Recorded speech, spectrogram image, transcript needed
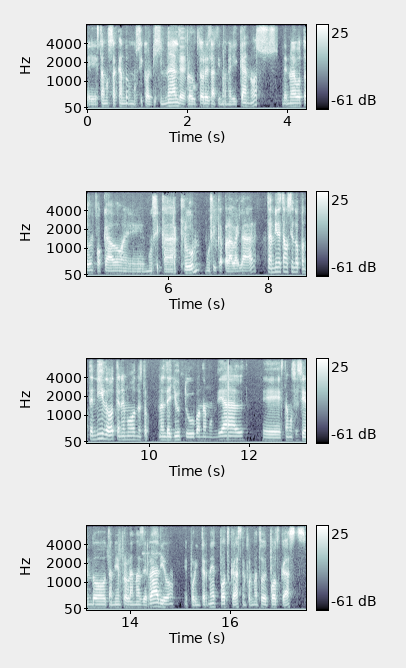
Eh, estamos sacando música original de productores latinoamericanos, de nuevo todo enfocado en música club, música para bailar. También estamos haciendo contenido, tenemos nuestro canal de YouTube, Onda Mundial, eh, estamos haciendo también programas de radio, eh, por internet, podcast, en formato de podcasts,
